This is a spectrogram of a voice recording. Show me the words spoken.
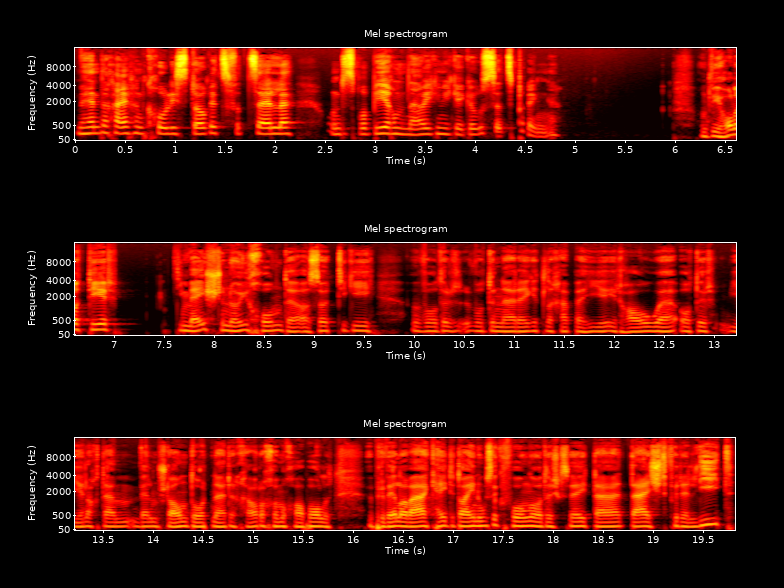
wir haben doch eigentlich eine coole Story zu erzählen und das probieren dann auch irgendwie gegen zu bringen. Und wie holt ihr die meisten neuen Kunden, also solche, wo der, wo dann eigentlich eben hier in Halle oder je nachdem, welchem Standort dann der Karre kommen kann abholen Über welchen Weg habt ihr da einen herausgefunden oder hast gesagt, der, der ist für ein Lead,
